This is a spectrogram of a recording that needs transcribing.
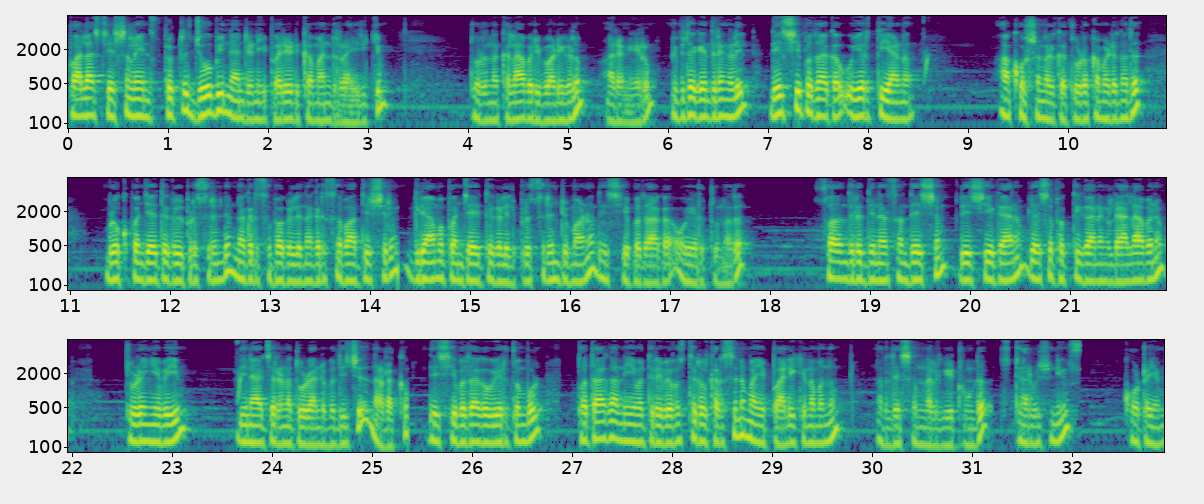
പാലാ സ്റ്റേഷനിലെ ഇൻസ്പെക്ടർ ജോബിൻ ആന്റണി പരേഡ് കമാൻഡറായിരിക്കും. തുടർന്ന് കലാപരിപാടികളും അരങ്ങേറും. വിവിധ കേന്ദ്രങ്ങളിൽ ദേശീയ പതാക ഉയർത്തിയാണ് ആഘോഷങ്ങൾക്ക് തുടക്കമിടുന്നത്. ബ്ലോക്ക് പഞ്ചായത്തുകളിൽ പ്രസിഡന്റും നഗരസഭകളിലെ നഗരസഭാ അധ്യക്ഷരും ഗ്രാമപഞ്ചായത്തുകളിൽ പ്രസിഡന്റുമാണ് ദേശീയ പതാക ഉയർത്തുന്നത്. സ്വാതന്ത്ര്യദിന സന്ദേശം ദേശീയ ഗാനം ദേശഭക്തി ഗാനങ്ങളുടെ ആലാപനം തുടങ്ങിയവയും ദിനാചരണത്തോടനുബന്ധിച്ച് നടക്കും. ദേശീയ പതാക ഉയർത്തുമ്പോൾ പതാക നിയമത്തിലെ വ്യവസ്ഥകൾ കർശനമായി പാലിക്കണമെന്നും നിർദ്ദേശം നൽകിയിട്ടുണ്ട്. Star Vision News Kottayam.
